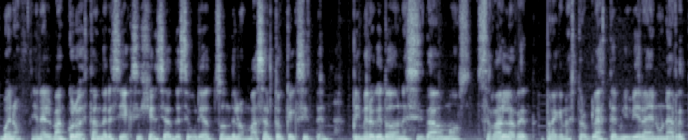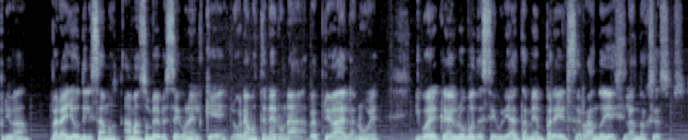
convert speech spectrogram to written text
Bueno, en el banco los estándares y exigencias de seguridad son de los más altos que existen. Primero que todo necesitábamos cerrar la red para que nuestro clúster viviera en una red privada. Para ello utilizamos Amazon VPC con el que logramos tener una red privada en la nube y poder crear grupos de seguridad también para ir cerrando y aislando accesos.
